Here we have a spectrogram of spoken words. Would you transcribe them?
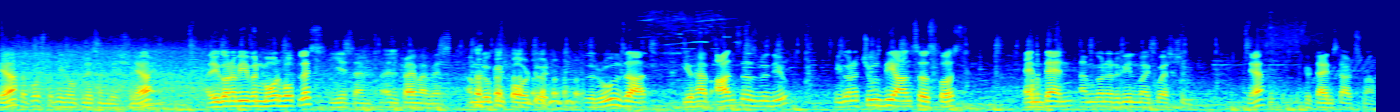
Yeah? I'm supposed to be hopeless on this show. Yeah? man. Are you going to be even more hopeless? Yes, I'm, I'll try my best. I'm looking forward to it. The rules are you have answers with you. You're going to choose the answers first, and then I'm going to reveal my question. Yeah? Your time starts now.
